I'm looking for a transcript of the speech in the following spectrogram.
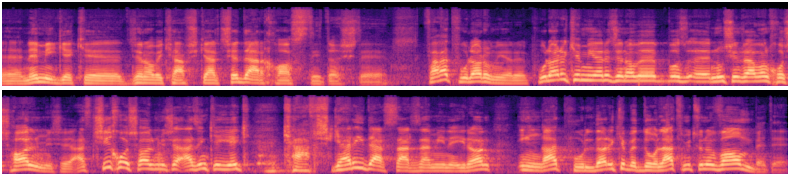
نمیگه که جناب کفشگر چه درخواستی داشته. فقط پولا رو میاره. پولا رو که میاره جناب بز... نوشین روان خوشحال میشه. از چی خوشحال میشه؟ از اینکه یک کفشگری در سرزمین ایران اینقدر پول داره که به دولت می‌تونه وام بده.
